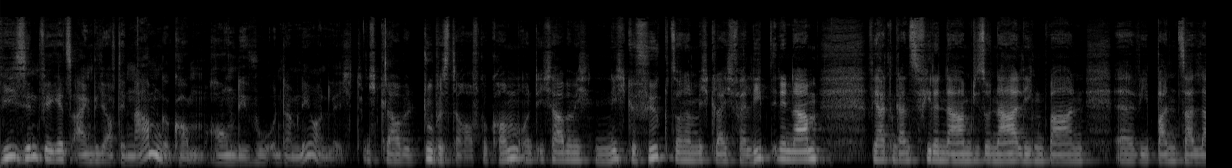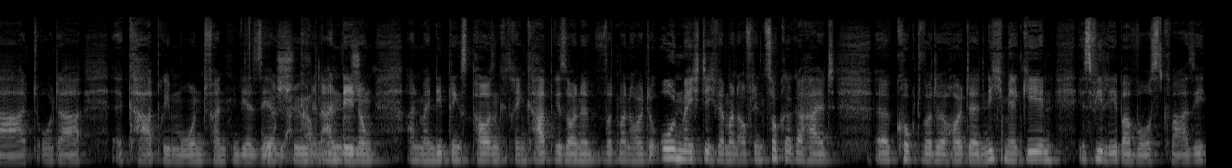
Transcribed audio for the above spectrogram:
wie sind wir jetzt eigentlich auf den Namen gekommen? Rendezvous unterm Neonlicht. Ich glaube, du bist darauf gekommen und ich habe mich nicht gefügt, sondern mich gleich verliebt in den Namen. Wir hatten ganz viele Namen, die so naheliegend waren, äh, wie Bandsalat oder äh, Capri-Mond fanden wir sehr oh, ja, schön in Anlehnung an mein Lieblingspausengetränk Capri-Sonne. Wird man heute ohnmächtig, wenn man auf den Zuckergehalt äh, guckt, würde heute nicht mehr gehen, ist wie Leberwurst quasi.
